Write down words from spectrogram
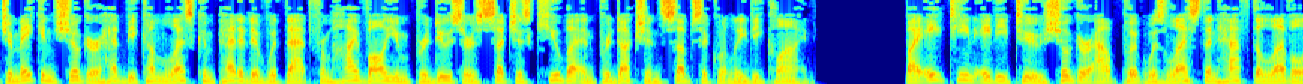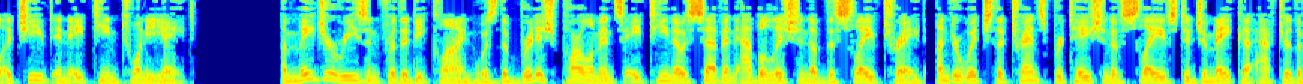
Jamaican sugar had become less competitive with that from high-volume producers such as Cuba and production subsequently declined. By 1882 sugar output was less than half the level achieved in 1828. A major reason for the decline was the British Parliament's 1807 abolition of the slave trade, under which the transportation of slaves to Jamaica after 1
